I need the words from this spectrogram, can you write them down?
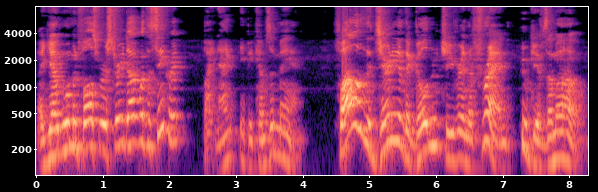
A young woman falls for a stray dog with a secret, By night, it becomes a man. Follow the journey of the golden retriever and the friend who gives them a home.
